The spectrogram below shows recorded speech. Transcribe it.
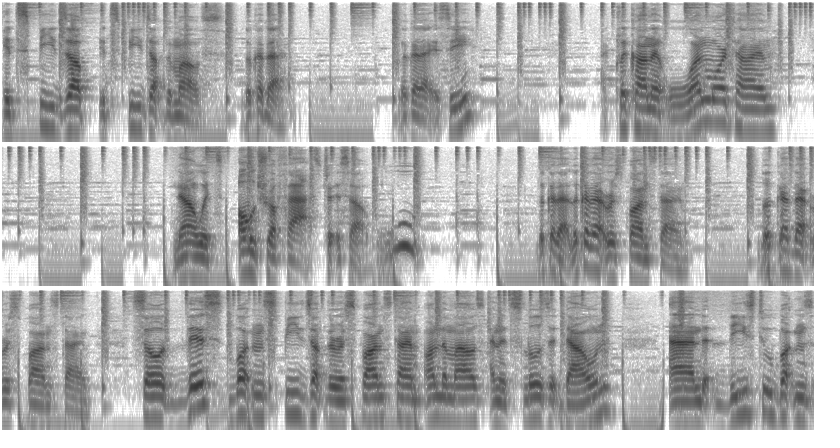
It speeds up it speeds up the mouse. Look at that. Look at that you see? I click on it one more time. Now it's ultra fast check this out. Woo. look at that look at that response time. Look at that response time so this button speeds up the response time on the mouse and it slows it down. And these two buttons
